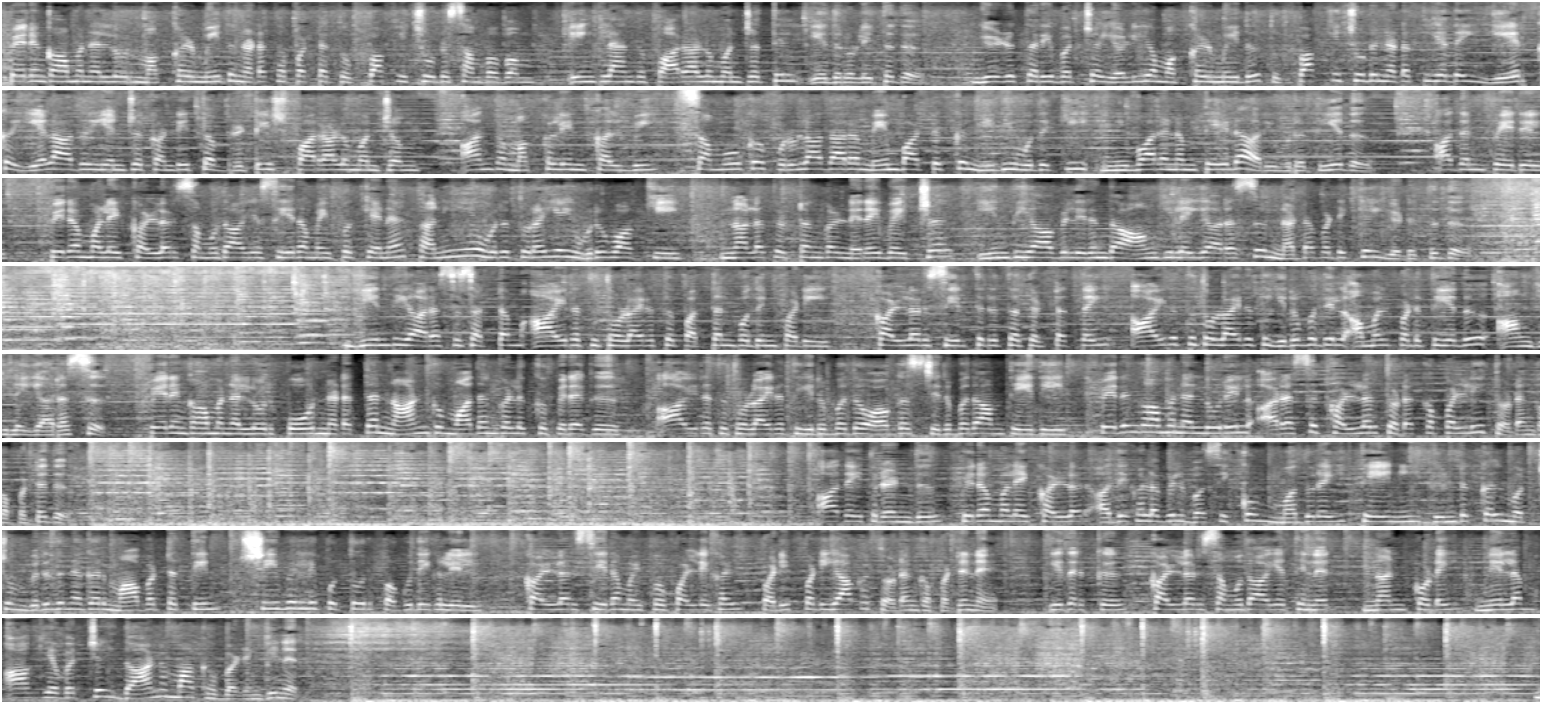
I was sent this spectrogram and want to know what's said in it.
பெருங்காமநல்லூர் மக்கள் மீது நடத்தப்பட்ட துப்பாக்கிச் சூடு சம்பவம் இங்கிலாந்து பாராளுமன்றத்தில் எதிரொலித்தது. எழுத்தறிவற்ற எளிய மக்கள் மீது துப்பாக்கிச் சூடு நடத்தியதை ஏற்க இயலாது என்று கண்டித்த பிரிட்டிஷ் பாராளுமன்றம் அந்த மக்களின் கல்வி சமூக பொருளாதார மேம்பாட்டுக்கு நிதி ஒதுக்கி நிவாரணம் தேட அறிவுறுத்தியது. அதன் பேரில் பிறமலை கள்ளர் சமுதாய சீரமைப்புக்கென தனியே ஒரு துறையை உருவாக்கி நலத்திட்டங்கள் நிறைவேற்ற இந்தியாவில் இருந்த ஆங்கிலேய அரசு நடவடிக்கை எடுத்தது. இந்திய அரசு சட்டம் ஆயிரத்தி தொள்ளாயிரத்து பத்தொன்பதின் படி கள்ளர் சீர்திருத்த திட்டத்தை ஆயிரத்தி தொள்ளாயிரத்து இருபதில் அமல்படுத்தியது ஆங்கிலேய அரசு. பேரங்காமநல்லூர் போர் நடத்த நான்கு மாதங்களுக்கு பிறகு ஆயிரத்தி தொள்ளாயிரத்து இருபது ஆகஸ்ட் இருபதாம் தேதி பெருங்காமநல்லூரில் அரசு கள்ளர் தொடக்கப்பள்ளி தொடங்கப்பட்டது. அதைத் தொடர்ந்து பிறமலை கள்ளர் அதிகளவில் வசிக்கும் மதுரை தேனி திண்டுக்கல் மற்றும் விருதுநகர் மாவட்டத்தின் ஸ்ரீவில்லிபுத்தூர் பகுதிகளில் கள்ளர் சீரமைப்பு பள்ளிகள் படிப்படியாக தொடங்கப்பட்டன. இதற்கு கள்ளர் சமுதாயத்தினர் நன்கொடை நிலம் ஆகியவற்றை தானமாக வழங்கினர்.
